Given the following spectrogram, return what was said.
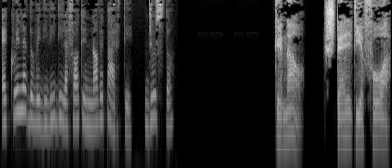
È quella dove dividi la foto in nove parti, giusto? Genau. Stell dir vor,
